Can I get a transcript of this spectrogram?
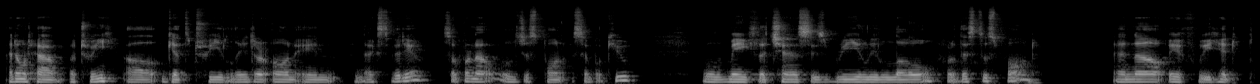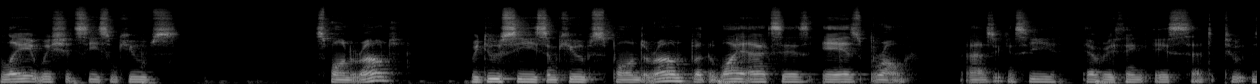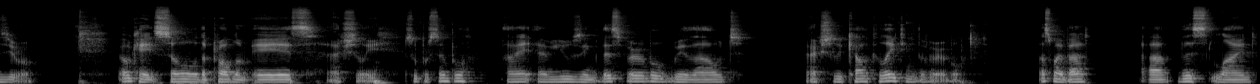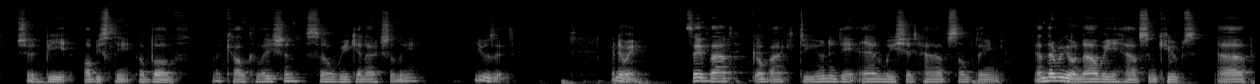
I don't have a tree. I'll get a tree later on in the next video. So for now, we'll just spawn a simple cube We'll make the chances really low for this to spawn. And now if we hit play, we should see some cubes spawned around. We do see some cubes spawned around, but the y-axis is wrong. As you can see, everything is set to zero. Okay, so the problem is actually super simple. I am using this variable without actually calculating the variable. That's my bad. Uh, this line should be obviously above the calculation so we can actually use it. Anyway, save that, go back to Unity and we should have something. And there we go, now we have some cubes. Uh,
